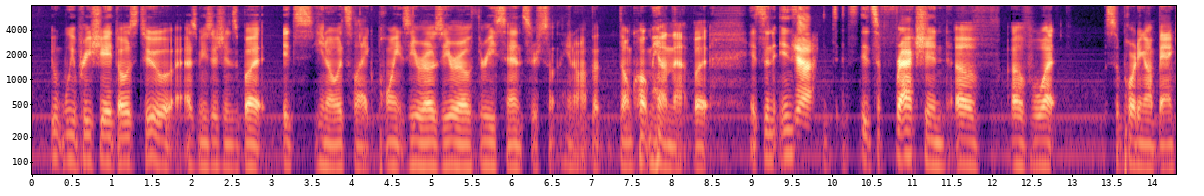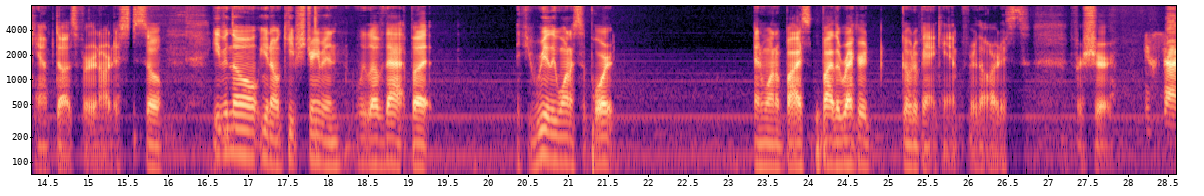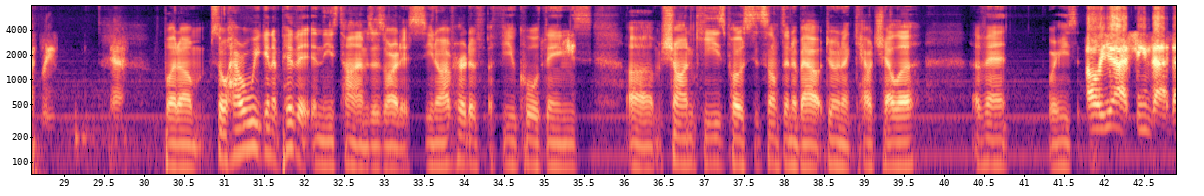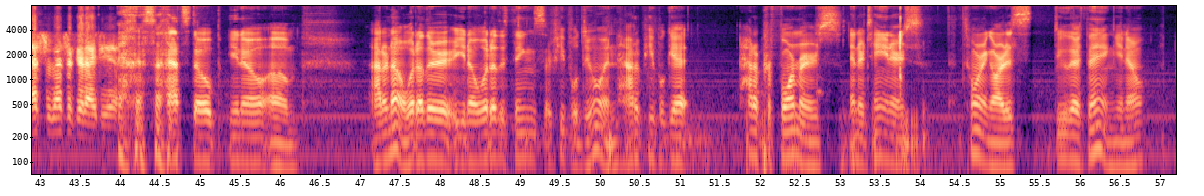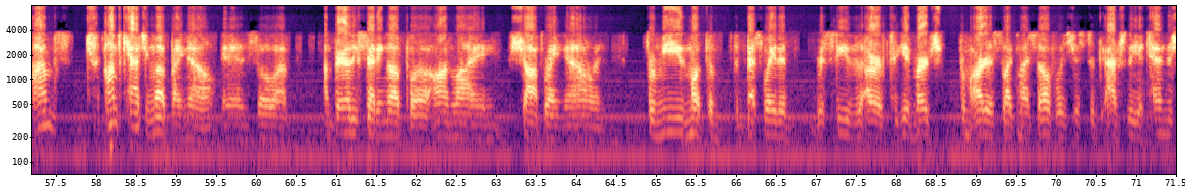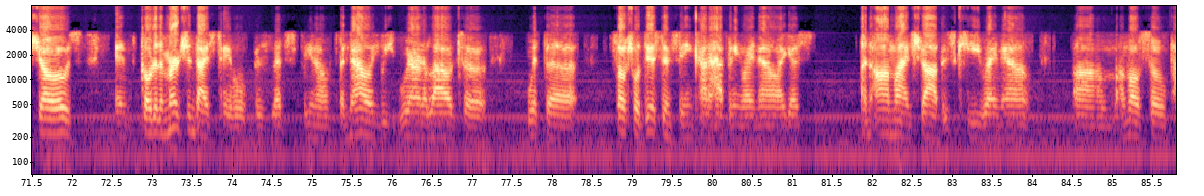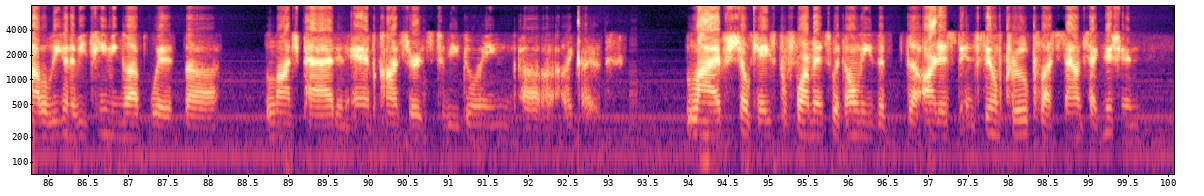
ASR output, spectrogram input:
we appreciate those too as musicians but it's you know it's like 0.003 cents or something you know but don't quote me on that but it's an Yeah. it's, it's a fraction of of what supporting on bandcamp does for an artist so even though you know keep streaming we love that but if you really want to support and want to buy buy the record go to bandcamp for the artists for sure Exactly. Yeah. But um, so how are we gonna pivot in these times as artists? You know, I've heard of a few cool things. Um, Sean Keys posted something about doing a Coachella event where he's Oh yeah, I've seen that. That's that's a good idea. so that's dope. You know, um, I don't know what other you know what other things are people doing? How do people get? How do performers, entertainers, touring artists do their thing? You know. I'm I'm catching up right now, and so I'm I'm barely setting up an online shop right now. And for me, the the best way to receive or to get merch from artists like myself was just to actually attend the shows and go to the merchandise table because that's you know. But now we we aren't allowed to with the social distancing kind of happening right now. I guess an online shop is key right now. Um, I'm also probably going to be teaming up with uh, Launchpad and AMP Concerts to be doing uh, like a live showcase performance with only the, the artist and film crew plus sound technician.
